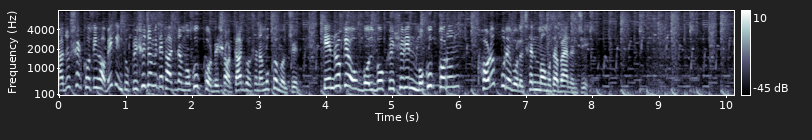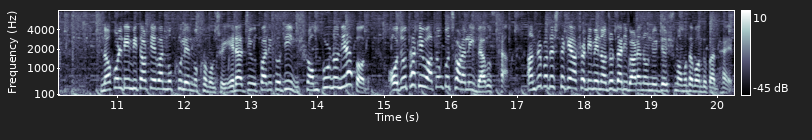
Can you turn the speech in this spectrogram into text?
রাজস্বের ক্ষতি হবে, কিন্তু কৃষি জমিতে খাজনা মকুব করবে সরকার, ঘোষণা মুখ্যমন্ত্রীর। কেন্দ্রকেও বলব কৃষি ঋণ মকুব করুন, খড়গপুরে বলেছেন মমতা ব্যানার্জি। নকল ডিম বিতর্কে এবার মুখ খুলেন মুখ্যমন্ত্রী। এ রাজ্যে উৎপাদিত ডিম সম্পূর্ণ নিরাপদ অযথা কেউ আতঙ্ক ছড়ালেই ব্যবস্থা। অন্ধ্রপ্রদেশ থেকে আসা ডিমে নজরদারি বাড়ানোর নির্দেশ মমতা বন্দ্যোপাধ্যায়ের।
